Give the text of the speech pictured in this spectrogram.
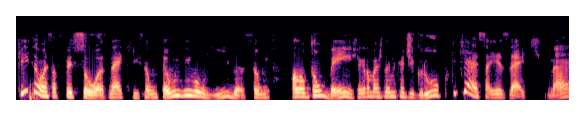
quem são essas pessoas, né, que são tão desenvolvidas, são, falam tão bem, chegam numa dinâmica de grupo, o que, que é essa ESEC, né?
